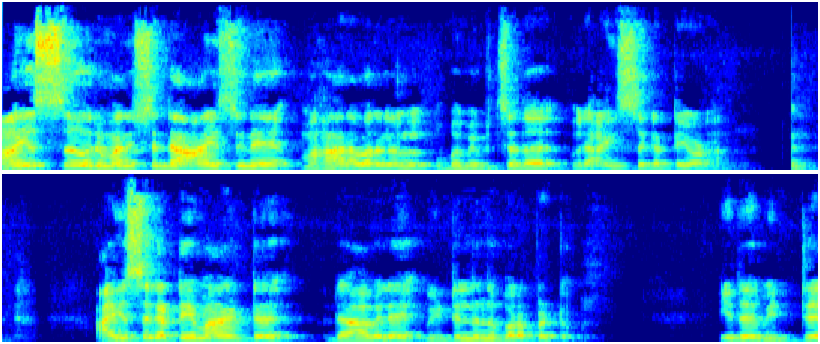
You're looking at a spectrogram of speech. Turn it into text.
ആയുസ് ഒരു മനുഷ്യന്റെ ആയുസ്സിനെ മഹാനവറുകൾ ഉപമിപ്പിച്ചത് ഒരു ഐസ് കട്ടയോടാണ്. ഐസ് കട്ടയുമായിട്ട് രാവിലെ വീട്ടിൽ നിന്ന് പുറപ്പെട്ടു. ഇത് വിറ്റ്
